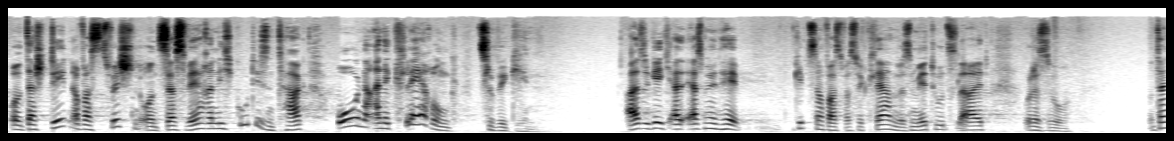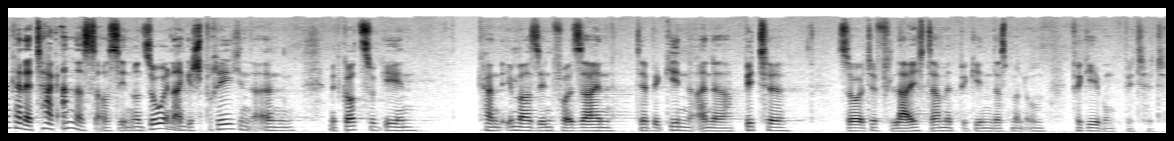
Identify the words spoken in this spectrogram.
und da steht noch was zwischen uns, das wäre nicht gut, diesen Tag, ohne eine Klärung zu beginnen. Also gehe ich erstmal hin, hey, gibt es noch was, was wir klären müssen? Mir tut es leid oder so. Und dann kann der Tag anders aussehen. Und so in ein Gespräch in ein, mit Gott zu gehen, kann immer sinnvoll sein. Der Beginn einer Bitte sollte vielleicht damit beginnen, dass man um Vergebung bittet.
